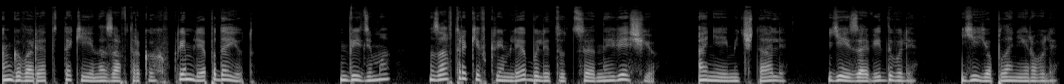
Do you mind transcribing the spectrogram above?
Говорят, такие на завтраках в Кремле подают. Видимо, завтраки в Кремле были тут ценной вещью. О ней мечтали, ей завидовали, ее планировали.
